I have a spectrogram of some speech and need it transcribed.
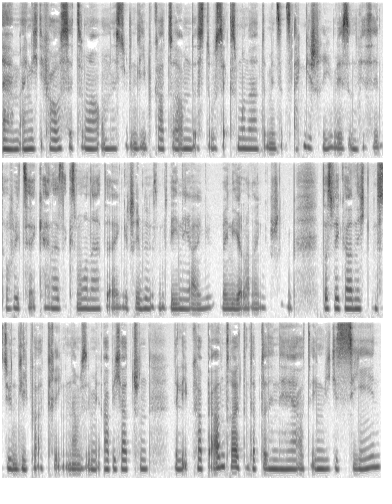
ähm, eigentlich die Voraussetzung war, um eine Student Leave Card zu haben, dass du sechs Monate mindestens eingeschrieben bist und wir sind offiziell keine sechs Monate eingeschrieben, wir sind weniger, weniger lang eingeschrieben, dass wir gar nicht eine Student Leave Card kriegen. Dann aber ich hatte schon eine Leave Card beantragt und habe dann hinterher halt irgendwie gesehen,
